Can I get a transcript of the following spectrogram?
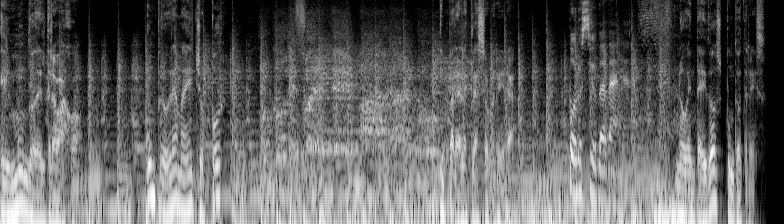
El mundo del trabajo. Un programa hecho por y para la clase obrera. Por Ciudadana. 92.3.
